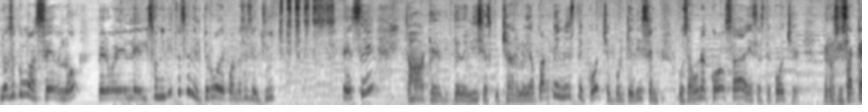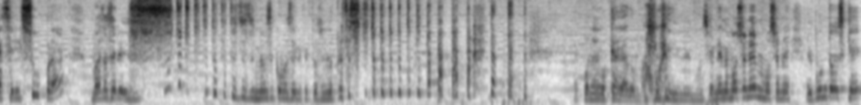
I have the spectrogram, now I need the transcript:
no sé cómo hacerlo, pero el, el sonidito ese del turbo de cuando haces el ese, ah, qué, delicia escucharlo. Y aparte en este coche, porque dicen, o sea, una cosa es este coche, pero si sacas el Supra, vas a hacer el, no sé cómo hacer el efecto de sonido, pero me pone algo cagado, Mau, y me emocioné, me emocioné, me emocioné. El punto es que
